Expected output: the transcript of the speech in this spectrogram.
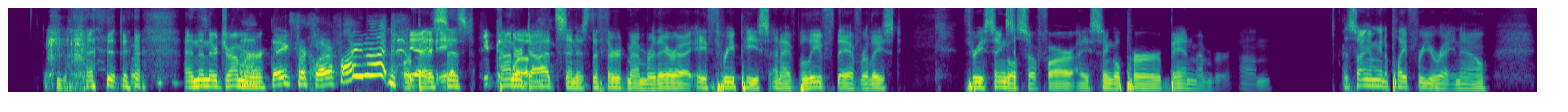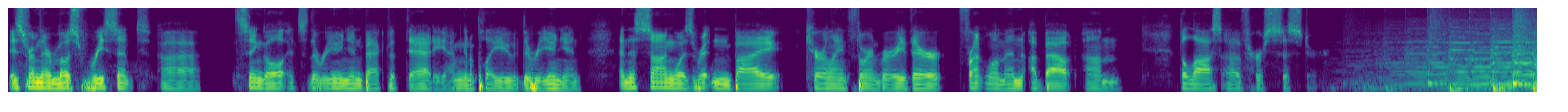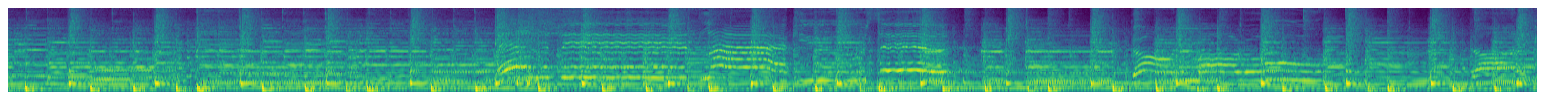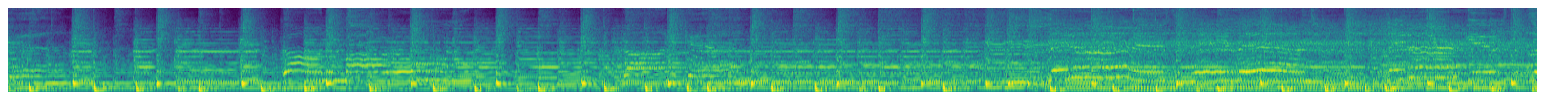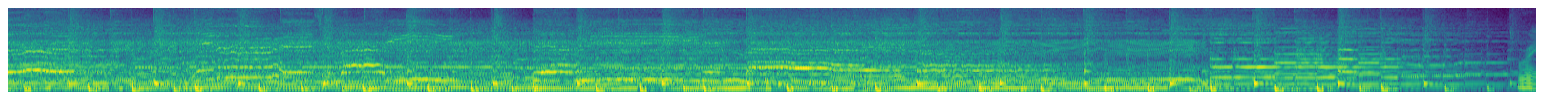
And then their drummer Thanks for clarifying that. or Yeah, yeah. bassist. Keep the Connor flow. Dodson is the third member. They're a, a three piece, and I believe they have released three singles so far, a single per band member. Um, the song I'm going to play for you right now is from their most recent uh, single. It's The Reunion Backed with Daddy. I'm going to play you The Reunion. And this song was written by Caroline Thornberry, their front woman, about um, the loss of her sister.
